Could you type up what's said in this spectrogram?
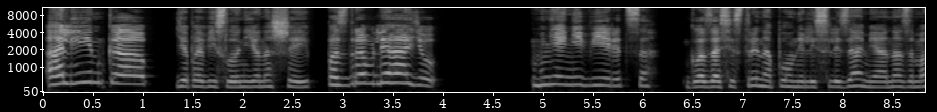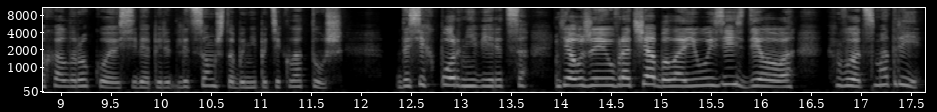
«Алинка!» — я повисла у нее на шее. «Поздравляю!» «Мне не верится!» Глаза сестры наполнились слезами, а она замахала рукой у себя перед лицом, чтобы не потекла тушь. «До сих пор не верится. Я уже и у врача была, и УЗИ сделала. Вот, смотри!»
